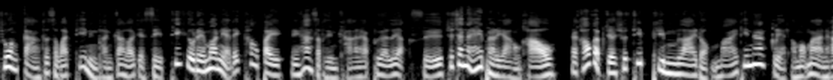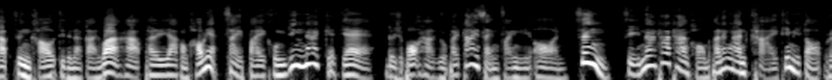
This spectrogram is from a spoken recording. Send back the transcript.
ช่วงกลางทศวรรษที่ 1970 ที่คือเรมอนเนี่ยได้เข้าไปในห้างสรรพสินค้านะครับ เพื่อเลือกซื้อชุดชั้นในให้ภรรยาของเขา แต่เขากลับเจอชุดที่พิมพ์ลายดอกไม้ที่น่าเกลียดเอามากๆนะครับ ซึ่งเขาจินตนาการว่าหากภรรยาของเขาเนี่ยใส่ไปคงยิ่งน่าเกลียดแย่ โดยเฉพาะหากอยู่ภายใต้แสงไฟนีออน ซึ่งสีหน้าท่าทางของพนักงานขายที่มีต่อเร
